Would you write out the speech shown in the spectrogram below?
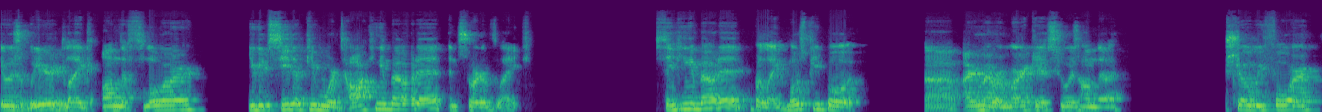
it was weird. Like on the floor, you could see that people were talking about it and sort of like thinking about it. But like most people, uh, I remember Marcus, who was on the show before,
